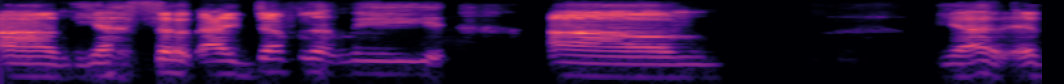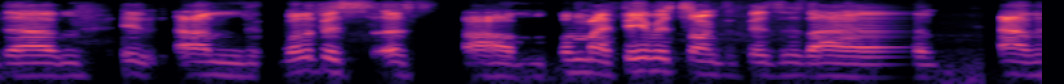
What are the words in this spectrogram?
Um, yeah, so I definitely, um, yeah, it um, it um, one of his uh, um, one of my favorite songs of his is uh, um,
